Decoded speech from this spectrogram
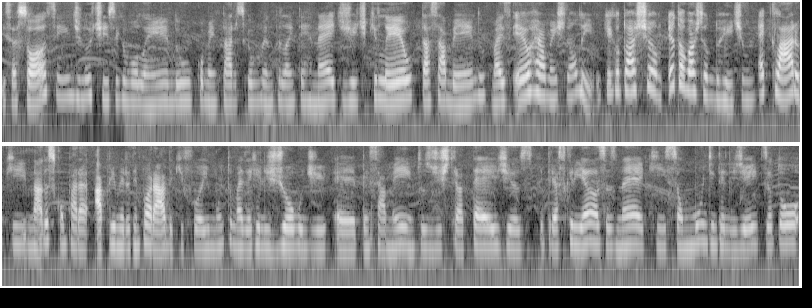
Isso é só assim de notícia que eu vou lendo, comentários que eu vou vendo pela internet, gente que leu, tá sabendo, mas eu realmente não li. O que, que eu tô achando? Eu tô gostando do ritmo. É claro que nada se compara à primeira temporada, que foi muito mais aquele jogo de é, pensamentos, de estratégias entre as crianças, né, que são muito inteligentes. Eu tô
